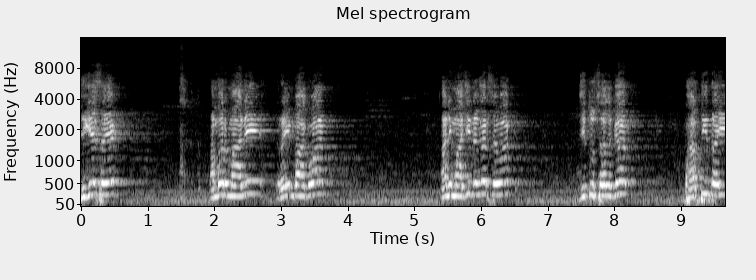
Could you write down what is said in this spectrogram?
दिघे साहेब अमर माने रहीम बागवान आणि माजी नगरसेवक जितू सलगर भारतीताई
